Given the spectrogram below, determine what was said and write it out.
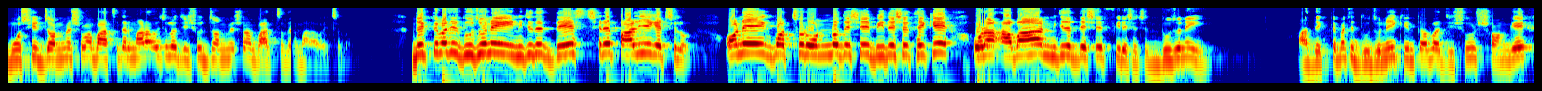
মসির জন্মের সময় বাচ্চাদের মারা হয়েছিল, যিশুর জন্মের সময় বাচ্চাদের মারা হয়েছিল। দেখতে পাচ্ছি দুজনেই নিজেদের দেশ ছেড়ে পালিয়ে গেছিল। অনেক বছর অন্য দেশে, বিদেশে থেকে ওরা আবার নিজেদের দেশে ফিরে এসেছে। দুজনেই। আর দেখতে পাচ্ছি দুজনেই কিন্তু আবার যিশুর সঙ্গে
